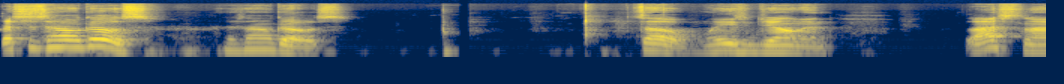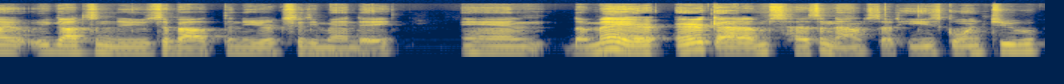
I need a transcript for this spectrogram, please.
that's just how it goes. That's how it goes. So, ladies and gentlemen, Last night, we got some news about the New York City mandate, and the mayor, Eric Adams, has announced that he's going to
